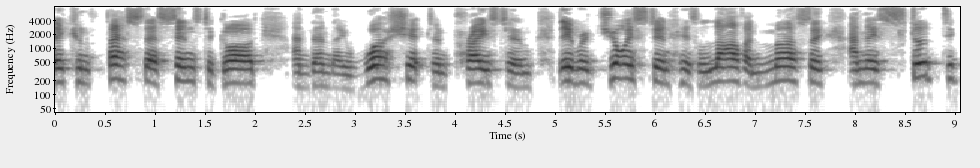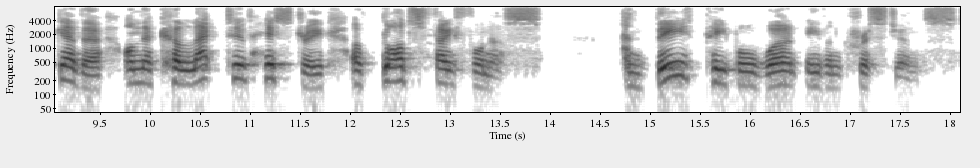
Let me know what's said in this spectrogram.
They confessed their sins to God and then they worshipped and praised Him. They rejoiced in His love and mercy and they stood together on their collective history of God's faithfulness. And these people weren't even Christians.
